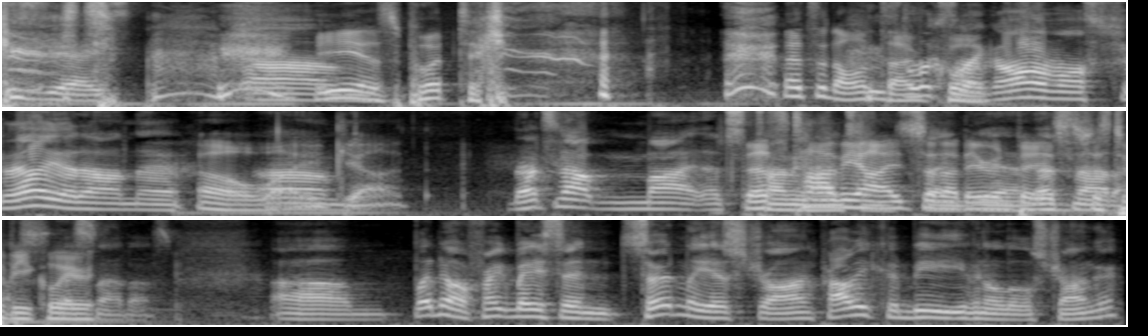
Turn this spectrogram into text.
yeah, um, he is put together. That's an he all-time looks quote. like all of Australia down there. oh my Um, god. That's not my. That's, That's Tommy, Tommy saying- on Aron yeah, not just to be clear. That's not us. Um, but no, Frank Mason certainly is strong. Probably could be even a little stronger.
